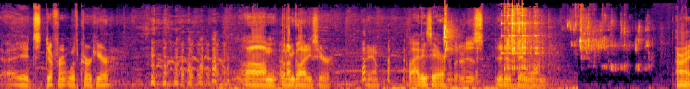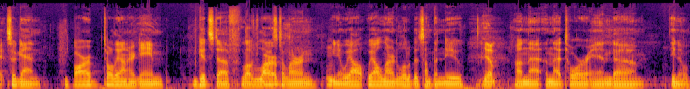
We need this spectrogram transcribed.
uh, it's different with Kurt here. um, but I'm glad he's here. I am. Glad he's here. But it is it is day one. All right. So again, Barb totally on her game. Good stuff. Loved Lots Barb. to learn. You know, we all we all learned a little bit something new. Yep. On that on that tour, and um, you know,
